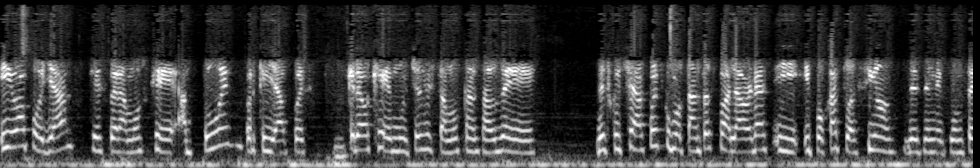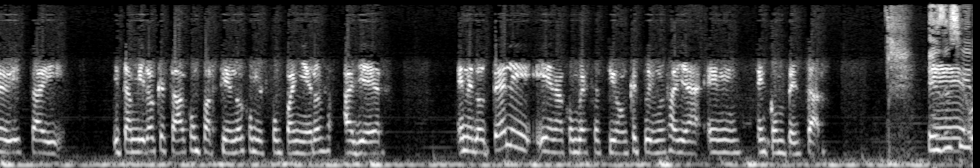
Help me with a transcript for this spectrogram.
iba a apoyar, que esperamos que actúen, porque ya pues creo que muchos estamos cansados de, de escuchar pues como tantas palabras y, y poca actuación desde mi punto de vista y, y también lo que estaba compartiendo con mis compañeros ayer en el hotel y, y en la conversación que tuvimos allá en, en Compensar. Es Eh, decir,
